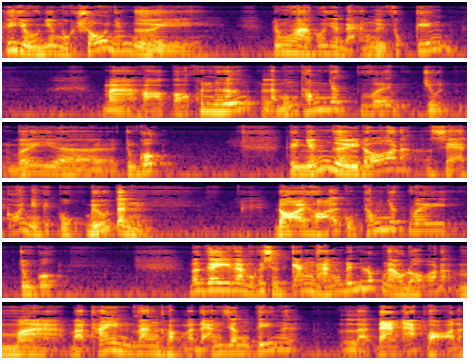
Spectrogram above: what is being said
Thí dụ như một số những người Trung Hoa của dân đảng người Phúc Kiến mà họ có khuynh hướng là muốn thống nhất với với uh, Trung Quốc thì những người đó, đó sẽ có những cái cuộc biểu tình đòi hỏi cuộc thống nhất với Trung Quốc. Nó gây ra một cái sự căng thẳng đến lúc nào đó đó mà bà Thái Anh Văn hoặc là đảng Dân Tiến á, là đang áp họ đó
